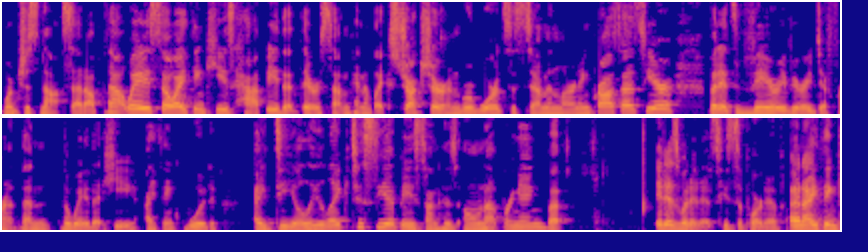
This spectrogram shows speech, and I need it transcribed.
we're just not set up that way. So I think he's happy that there's some kind of like structure and reward system and learning process here, but it's very, very different than the way that he, I think, would ideally like to see it based on his own upbringing. But it is what it is. He's supportive. And I think,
